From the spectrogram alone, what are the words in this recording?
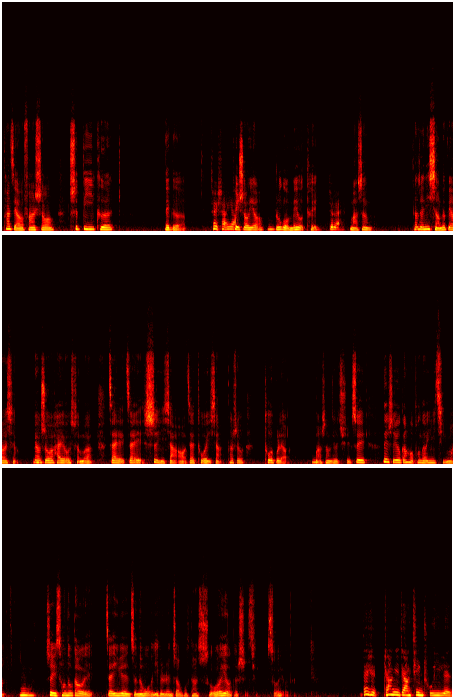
他只要发烧，吃第一颗那个退烧药，退烧药如果没有退，就来马上。他说你想都不要想，不要说还有什么再再试一下哦，再拖一下。他说拖不了，马上就去。所以那时又刚好碰到疫情嘛，嗯，所以从头到尾。在医院只能我一个人照顾他所有的事情，所有的。但是张毅这样进出医院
